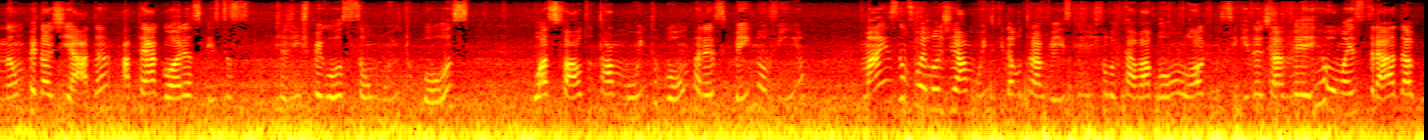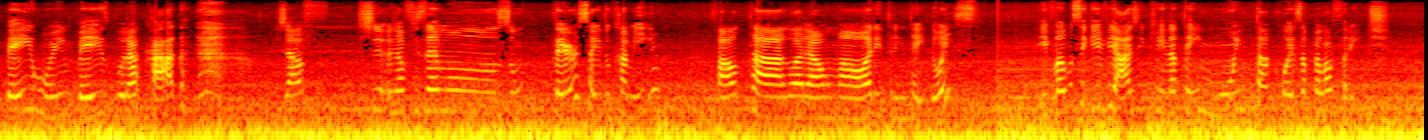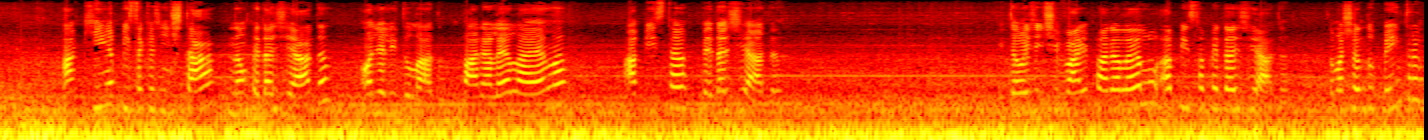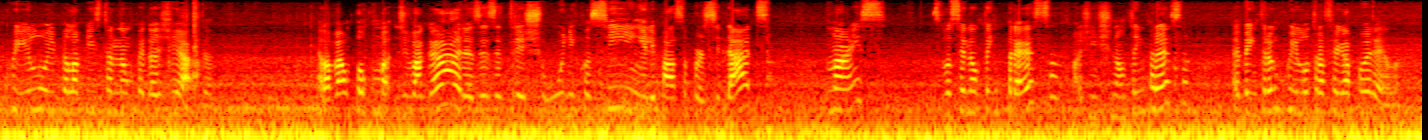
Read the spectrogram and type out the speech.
Não pedagiada. Até agora as pistas que a gente pegou são muito boas. O asfalto tá muito bom, parece bem novinho. Mas não vou elogiar muito que da outra vez que a gente falou que tava bom, logo em seguida já veio uma estrada bem ruim, bem esburacada. Já, já fizemos um terço aí do caminho. Falta agora uma hora e 32. E vamos seguir viagem que ainda tem muita coisa pela frente. Aqui a pista que a gente tá, não pedagiada. Olha ali do lado, paralela a ela, a pista pedagiada. Então a gente vai paralelo à pista pedagiada. Estamos achando bem tranquilo ir pela pista não pedagiada. Ela vai um pouco devagar, às vezes é trecho único assim, ele passa por cidades, mas se você não tem pressa, a gente não tem pressa, é bem tranquilo trafegar por ela.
